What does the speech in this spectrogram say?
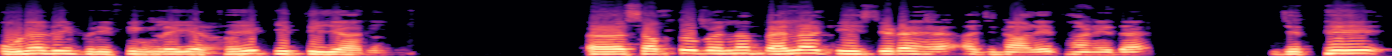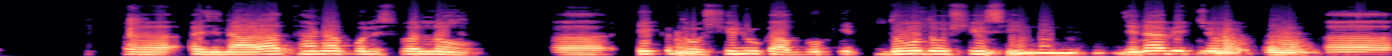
ਉਹਨਾਂ ਦੀ ਬਰੀਫਿੰਗ ਲਈ ਇੱਥੇ ਕੀਤੀ ਜਾ ਰਹੀ ਹੈ। ਅਹ ਸਭ ਤੋਂ ਪਹਿਲਾਂ ਪਹਿਲਾ ਕੇਸ ਜਿਹੜਾ ਹੈ ਅਜਨਾਲੇ ਥਾਣੇ ਦਾ ਜਿੱਥੇ ਅਜਨਾਲਾ ਥਾਣਾ ਪੁਲਿਸ ਵੱਲੋਂ, ਅਹ ਇੱਕ ਦੋਸ਼ੀ ਨੂੰ ਕਾਬੂ ਕੀ, ਦੋ ਦੋਸ਼ੀ ਸੀ, ਜਿਨ੍ਹਾਂ ਵਿੱਚੋਂ, ਅਹ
